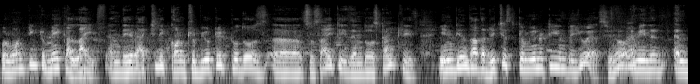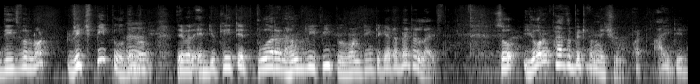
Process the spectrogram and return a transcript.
were wanting to make a life and they have actually contributed to those uh, societies and those countries. Indians are the richest community in the US, you know, mm. I mean, and, and, these were not rich people. They, mm. were, they were educated, poor and hungry people wanting to get a better life. So Europe has a bit of an issue, but I did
